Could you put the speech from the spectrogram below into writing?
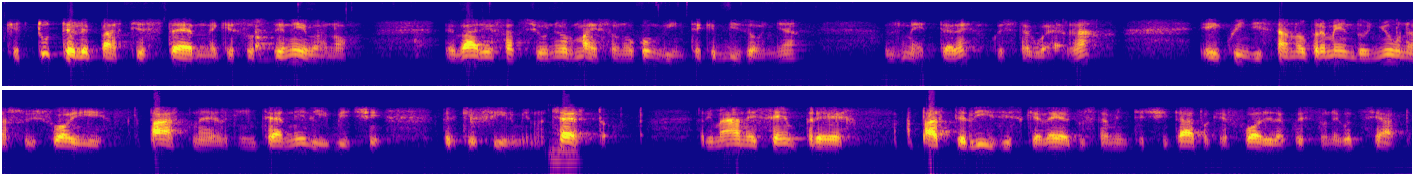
che tutte le parti esterne che sostenevano le varie fazioni ormai sono convinte che bisogna smettere questa guerra e quindi stanno premendo ognuna sui suoi partner interni libici perché firmino. Certo, rimane sempre, a parte l'ISIS che lei ha giustamente citato, che è fuori da questo negoziato,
